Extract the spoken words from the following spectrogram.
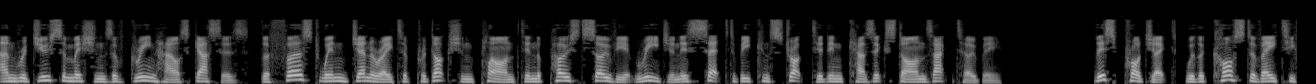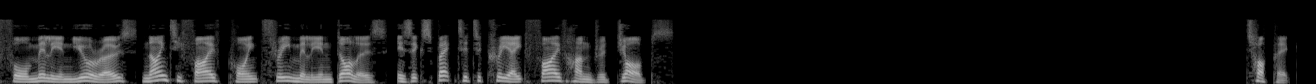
and reduce emissions of greenhouse gases. The first wind generator production plant in the post-Soviet region is set to be constructed in Kazakhstan's Aktobe. This project, with a cost of 84 million euros $95.3 million, is expected to create 500 jobs. Topic:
